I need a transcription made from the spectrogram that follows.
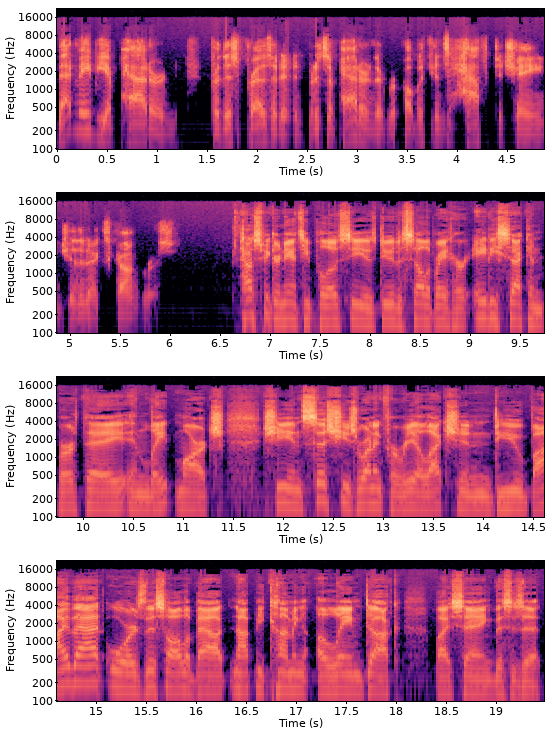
That may be a pattern for this president, but it's a pattern that Republicans have to change in the next Congress. House Speaker Nancy Pelosi is due to celebrate her 82nd birthday in late March. She insists she's running for reelection. Do you buy that, or is this all about not becoming a lame duck by saying this is it?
